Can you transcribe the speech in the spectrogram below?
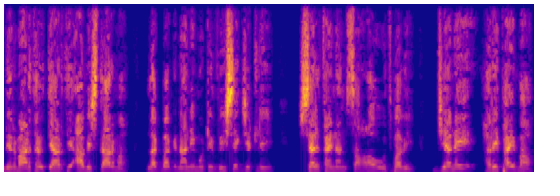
નિર્માણ થયું ત્યારથી આ વિસ્તારમાં લગભગ નાની મોટી વીસેક જેટલી સેલ્ફ ફાઇનાન્સ શાળાઓ ઉદ્ભવી, જેની હરીફાઈમાં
